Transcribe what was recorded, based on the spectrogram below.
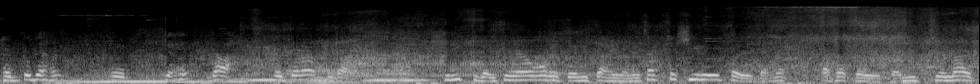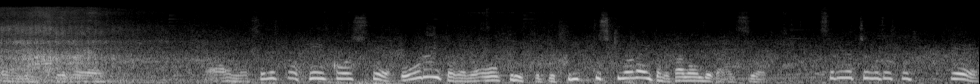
ヘッドで、ヘッでが、ヘッドランプが、クリップがいきなり折れてみたいな、めちゃくちゃ昼というかね、朝というか、日中前なんですけど、あの、それと並行して、オーライトがね、オークリップっていうクリップ式のライトも頼んでたんですよ。それがちょうど取って、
